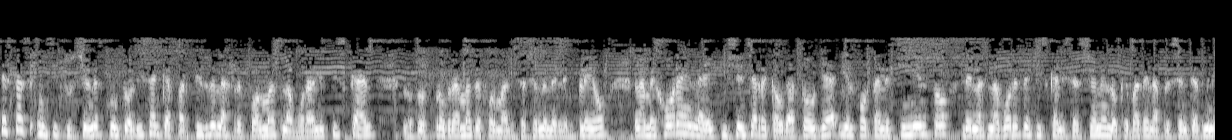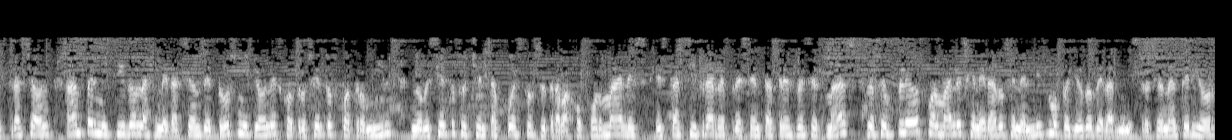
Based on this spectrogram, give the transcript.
Estas instituciones puntualizan que a partir de las reformas laboral y fiscal, los dos programas de formalización en el empleo, la mejora en la eficiencia recaudatoria y el fortalecimiento de las labores de fiscalización en lo que va de la presente administración han permitido la generación de 2.404.980 puestos de trabajo formales. Esta cifra representa tres veces más los empleos formales generados en el mismo periodo de la administración anterior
